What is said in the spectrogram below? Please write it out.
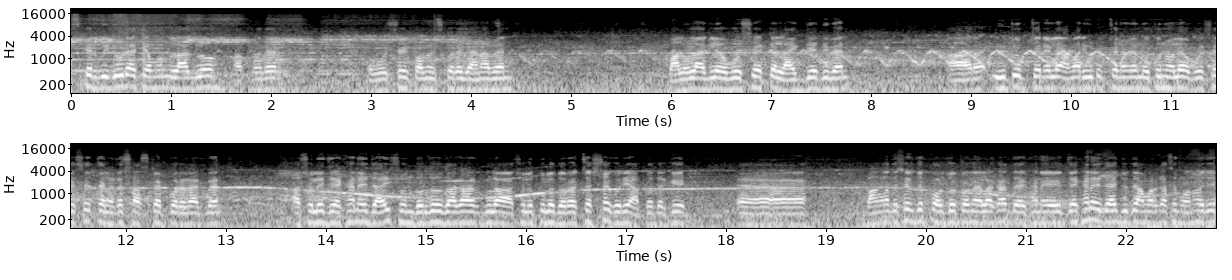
আজকের ভিডিওটা কেমন লাগল আপনাদের অবশ্যই কমেন্টস করে জানাবেন। ভালো লাগলে অবশ্যই একটা লাইক দিয়ে দিবেন। আর ইউটিউব চ্যানেলে আমার ইউটিউব চ্যানেলে নতুন হলে অবশ্যই সে চ্যানেলটা সাবস্ক্রাইব করে রাখবেন। আসলে যেখানে যাই, সৌন্দর্য জায়গাগুলো আসলে তুলে ধরার চেষ্টা করি। আপনাদেরকে বাংলাদেশের যে পর্যটন এলাকা, যেখানে যেখানে যাই, যদি আমার কাছে মনে হয় যে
